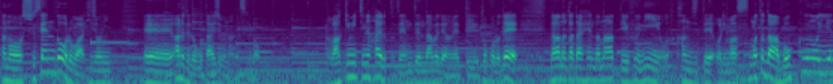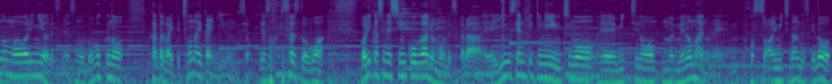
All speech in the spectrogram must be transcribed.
あの主線道路は非常に、えー、ある程度大丈夫なんですけど。脇道に入ると全然ダメだよねっていうところでなかなか大変だなっていうふうに感じております、まあ、ただ僕の家の周りにはですねその土木の方がいて町内会にいるんですよ。でその人たちとはわりかしね信仰があるもんですから、えー、優先的にうちの、えー、道の目の前のね細い道なんですけど、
